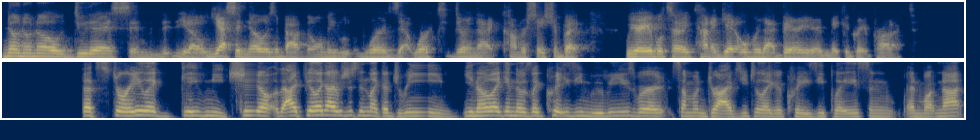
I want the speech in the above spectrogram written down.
no, no, no, do this. And, you know, yes and no is about the only words that worked during that conversation. But we were able to kind of get over that barrier and make a great product. That story like gave me chill. I feel like I was just in like a dream, you know, like in those like crazy movies where someone drives you to like a crazy place and and whatnot.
